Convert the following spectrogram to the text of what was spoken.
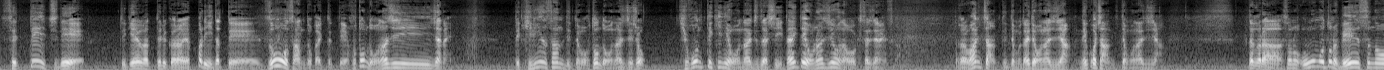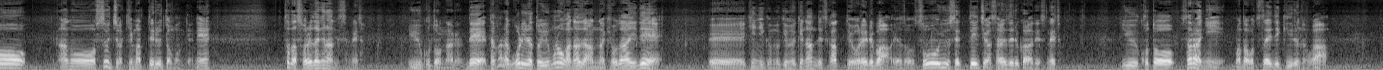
設定値で出来上がってるから、やっぱりだって、ゾウさんとか言ってて、ほとんど同じじゃない。で、キリンさんって言ってもほとんど同じでしょ基本的には同じだし、大体同じような大きさじゃないですか。だからワンちゃんって言っても大体同じじゃん。猫ちゃんって言っても同じじゃん。だから、その大元のベースの、あのー、数値は決まってると思うんだよね。ただそれだけなんですよね、ということになるんで、だからゴリラというものがなぜあんな巨大で、えー、筋肉ムキムキなんですかって言われれば、いやそういう設定値がされてるからですね、と。いうこと、さらにまたお伝えできるのが、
